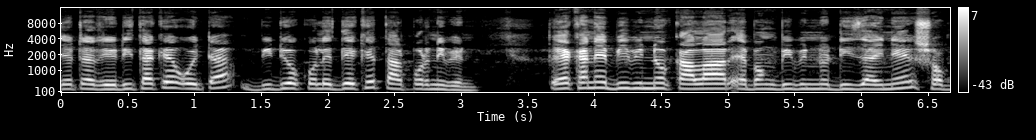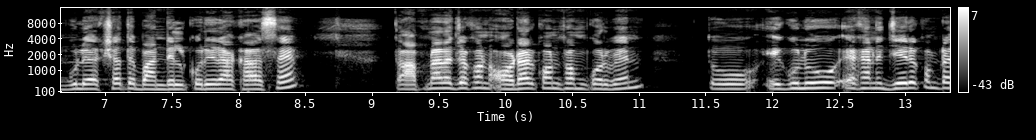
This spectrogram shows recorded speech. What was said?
যেটা রেডি থাকে, ওইটা ভিডিও কলে দেখে তারপরে নেবেন। তো এখানে বিভিন্ন কালার এবং বিভিন্ন ডিজাইনের সবগুলো একসাথে বান্ডেল করে রাখা আছে। তো আপনারা যখন অর্ডার কনফার্ম করবেন, তো এগুলো এখানে যেরকমটা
